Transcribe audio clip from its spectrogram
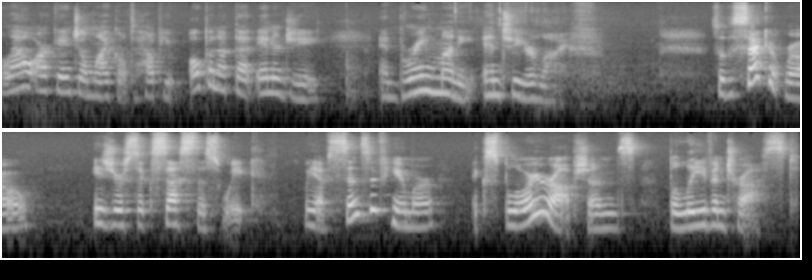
Allow Archangel Michael to help you open up that energy and bring money into your life. So the second row is your success this week. We have sense of humor, explore your options, believe and trust.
